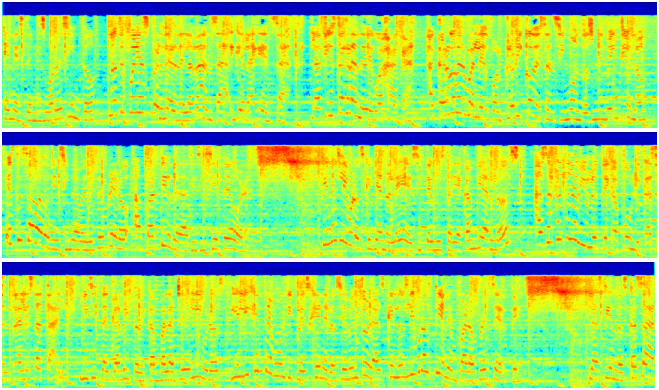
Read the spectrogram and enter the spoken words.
En este mismo recinto, no te puedes perder de la danza Guelaguetza, la fiesta grande de Oaxaca, a cargo del Ballet Folclórico de San Simón 2021, este sábado 19 de febrero a partir partir de las 17 horas. ¿Tienes libros que ya no lees y te gustaría cambiarlos? Acércate a la Biblioteca Pública Central Estatal, visita el carrito de Cambalache de libros y elige entre múltiples géneros y aventuras que los libros tienen para ofrecerte. Las tiendas Casar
